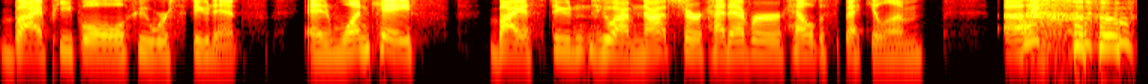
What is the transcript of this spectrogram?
by people who were students. and one case, by a student who I'm not sure had ever held a speculum. Um,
